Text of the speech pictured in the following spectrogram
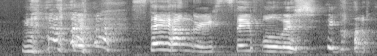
stay hungry, stay foolish.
